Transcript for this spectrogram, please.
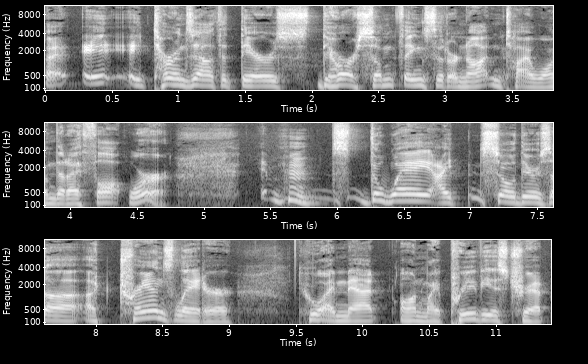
Uh, it, it turns out that there's there are some things that are not in Taiwan that I thought were. Hmm. The way I so there's a, a translator who I met on my previous trip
